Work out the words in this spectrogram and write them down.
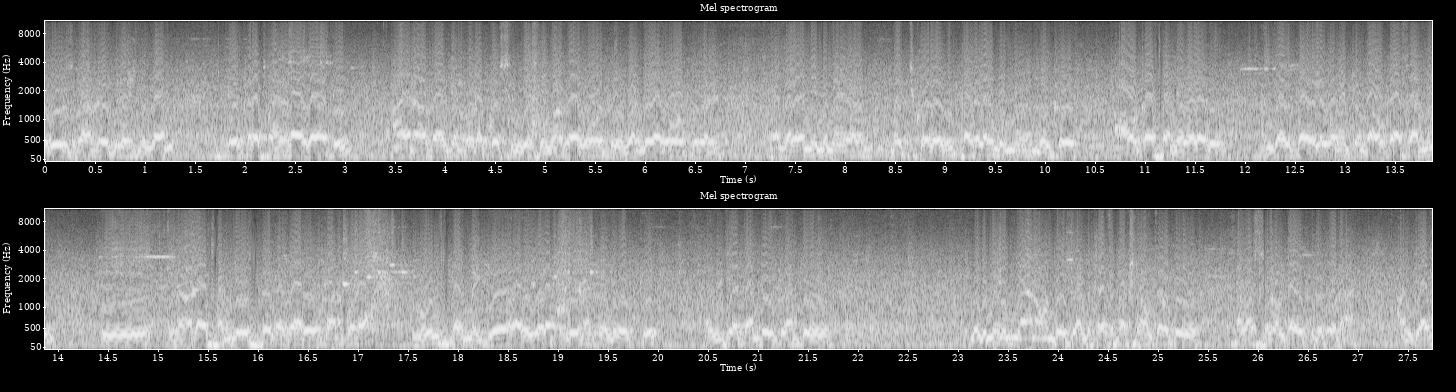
రూల్స్ కానీ రెగ్యులేషన్ కానీ స్పీకర్ ఫైనల్ అథారిటీ ఆయన అథారిటీని కూడా క్వశ్చన్ చేసి మాకు ఎలవోట్లు ఇవ్వండి ఎలవోట్లు ఇవ్వండి. ప్రజలే నిన్ను మేము మెచ్చుకోలేదు ప్రజలే నిన్ను మీకు అవకాశాన్ని ఇవ్వలేదు. అంటే ప్రజలకు అనేటువంటి అవకాశాన్ని ఈ ఈనాడు అసెంబ్లీ స్పీకర్ గారు ఇవ్వడానికి కూడా రూల్స్ పర్మిట్ అది కూడా తెలియనటువంటి వ్యక్తి. అందుచేత అంటే ఇటువంటి మిడిమిడి జ్ఞానం ఉండేటువంటి ప్రతిపక్షంతో సమస్యలు ఉంటాయి ఇప్పుడు కూడా. అంచేత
